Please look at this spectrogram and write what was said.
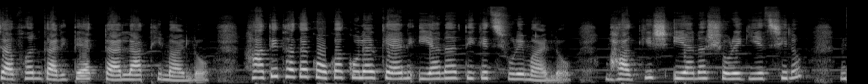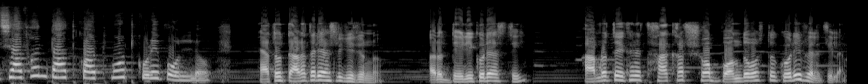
জাফান গাড়িতে একটা লাথি মারলো। হাতে থাকা কোকা কোলার ক্যান ইয়ানার দিকে ছুঁড়ে মারলো। ভাগ্যিস ইয়ানা সরে গিয়েছিল। জাফান দাঁত কটমট করে বলল, এত তাড়াতাড়ি আসলি কি জন্য? আরও দেরি করে আসতি। আমরা তো এখানে থাকার সব বন্দোবস্ত করেই ফেলেছিলাম।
